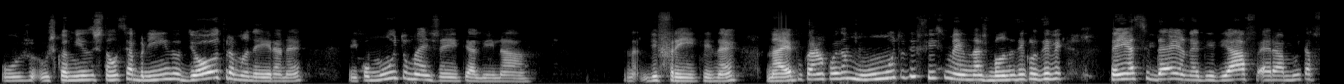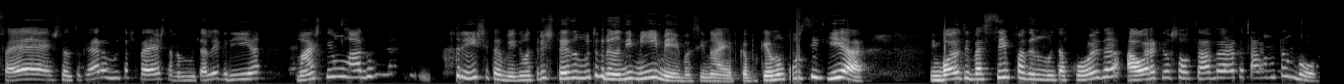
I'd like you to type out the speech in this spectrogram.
os, os caminhos estão se abrindo de outra maneira, né? E com muito mais gente ali na, na de frente, né? Na época era uma coisa muito difícil mesmo, nas bandas, inclusive tem essa ideia, né, de, de ah, era muita festa, era muita festa, era muita alegria, mas tem um lado triste também, uma tristeza muito grande em mim mesmo, assim, na época, porque eu não conseguia, embora eu estivesse sempre fazendo muita coisa, a hora que eu soltava era a hora que eu estava no tambor,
